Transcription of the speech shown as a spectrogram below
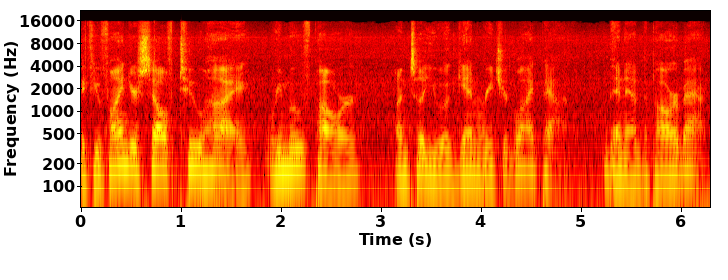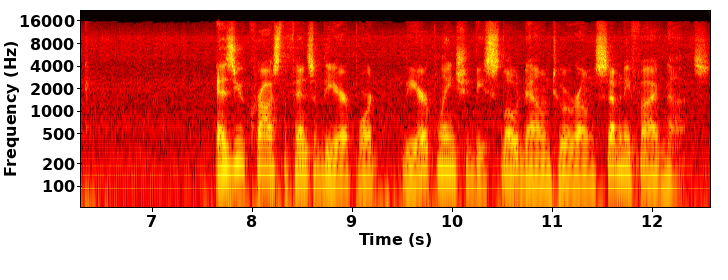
If you find yourself too high, remove power until you again reach your glide path, then add the power back. As you cross the fence of the airport, the airplane should be slowed down to around 75 knots.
